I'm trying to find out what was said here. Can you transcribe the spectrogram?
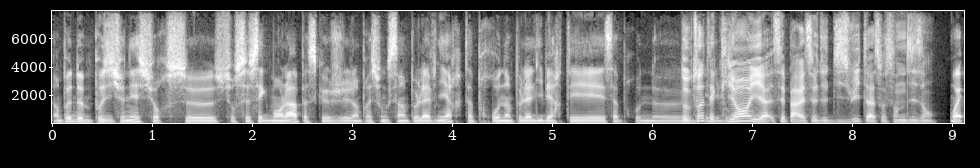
un peu de me positionner sur ce, sur ce segment-là parce que j'ai l'impression que c'est un peu l'avenir. Ça prône un peu la liberté, ça prône. Donc, toi, tes clients, c'est pareil, c'est de 18 à 70 ans Ouais,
